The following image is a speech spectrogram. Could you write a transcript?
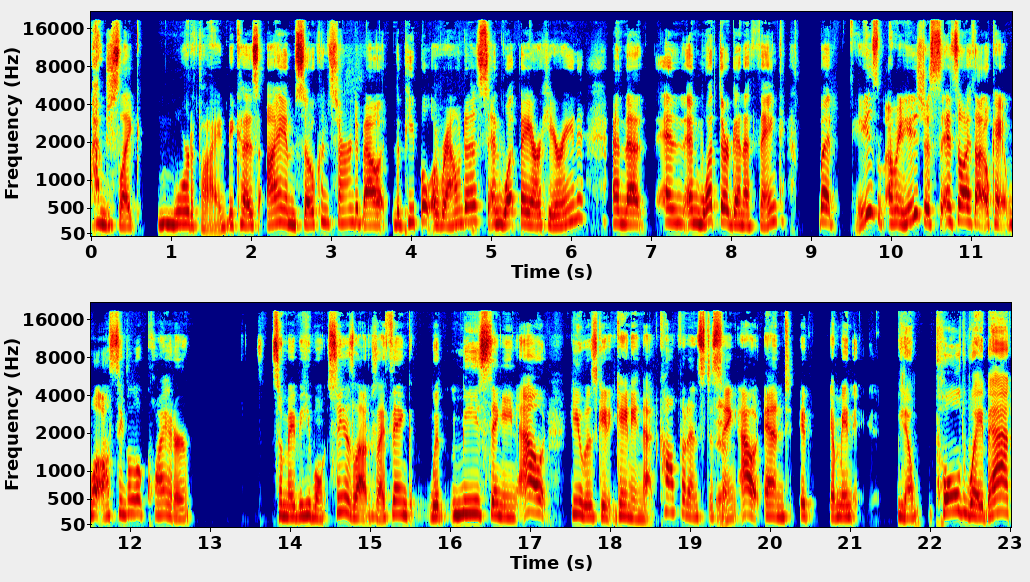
I'm just like, mortified because I am so concerned about the people around us and what they are hearing and that and and what they're gonna think. But he's I mean he's just and so I thought, okay, well I'll sing a little quieter. So maybe he won't sing as loud because I think with me singing out, he was get, gaining that confidence to yeah. sing out, and it. I mean, you know, pulled way back,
